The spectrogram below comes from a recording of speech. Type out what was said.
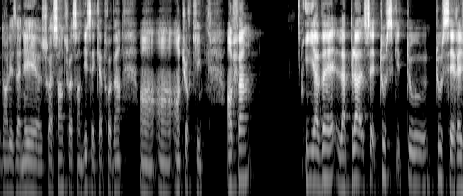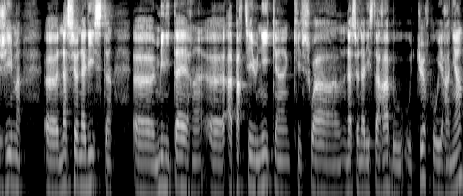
dans les années 60, 70 et 80 en, en, Turquie. Enfin, il y avait la place, tous ces régimes euh, nationalistes euh, militaires euh, à parti unique, hein, qu'ils soient nationalistes arabes ou, ou turcs ou iraniens,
